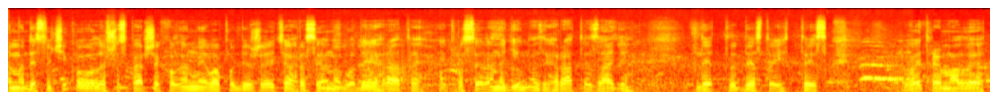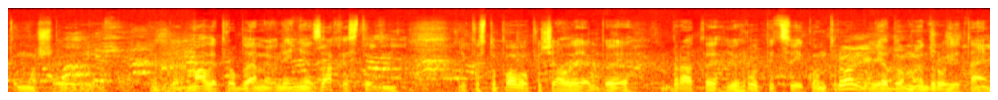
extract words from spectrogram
Ми десь очікували, що з перших хвилин Нива побіжить, агресивно буде грати і просили надійно зіграти ззаді. Де- Десь той тиск витримали, тому що якби, мали проблеми в лінії захисту. І поступово почали якби, брати ігру під свій контроль. Я думаю, другий тайм.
